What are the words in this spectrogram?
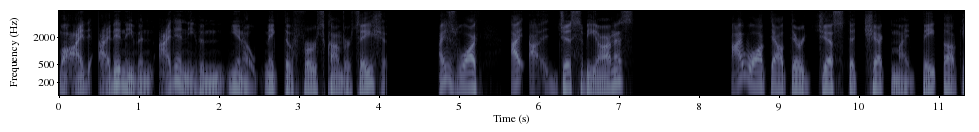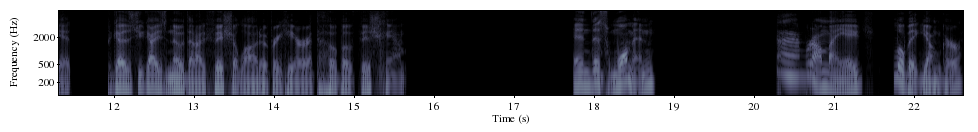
Well, I, I didn't even I didn't even you know make the first conversation. I just walked. I, I just to be honest, I walked out there just to check my bait bucket because you guys know that I fish a lot over here at the Hobo Fish Camp. And this woman, eh, around my age, a little bit younger,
